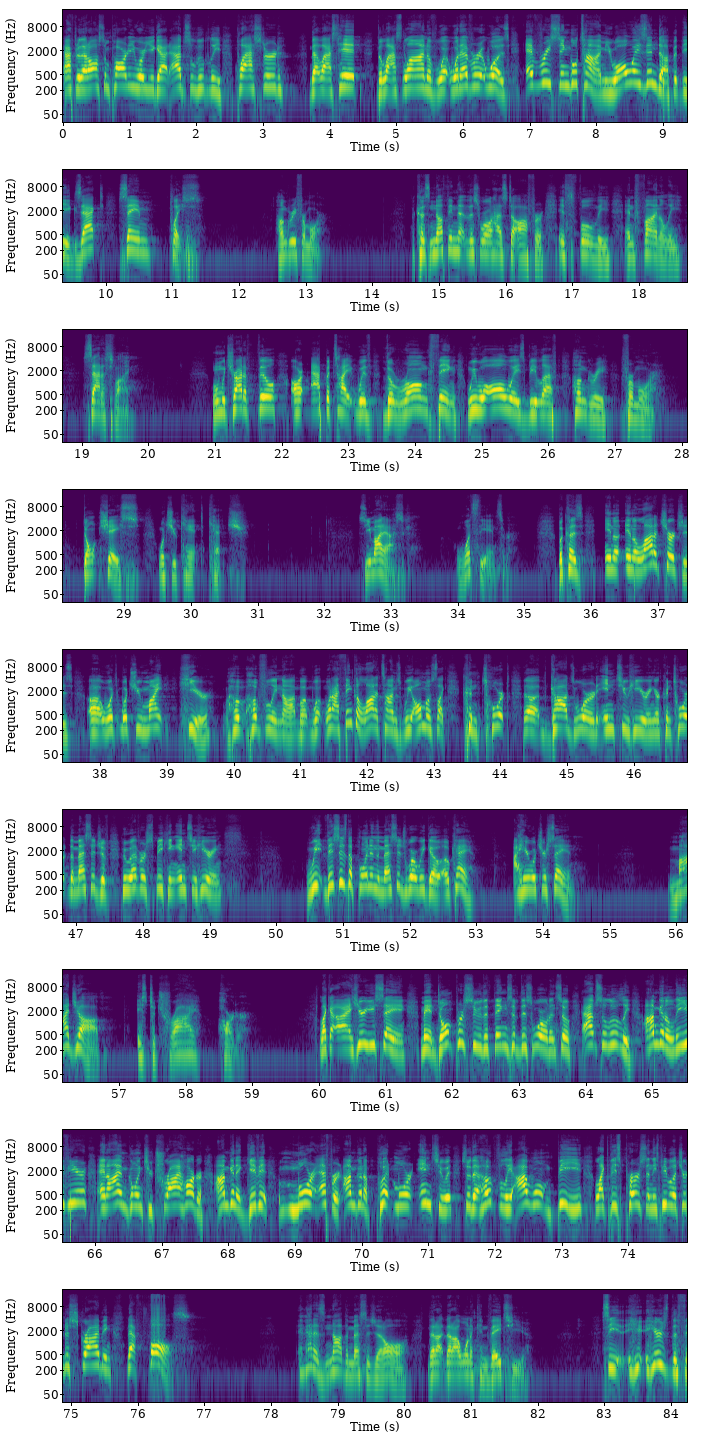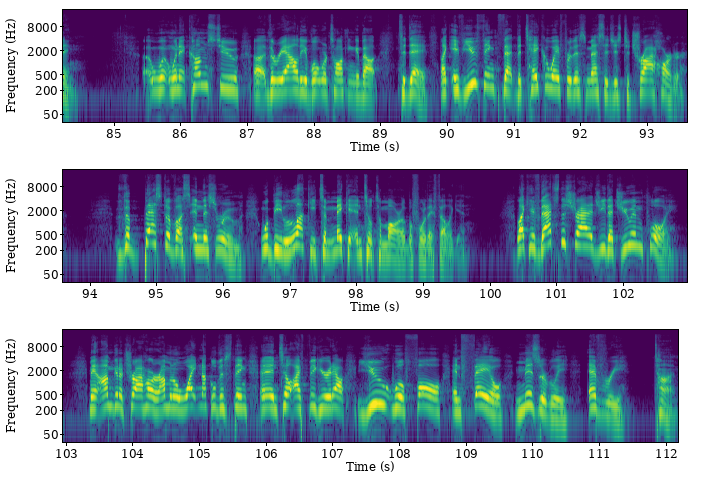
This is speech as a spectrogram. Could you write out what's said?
after that awesome party where you got absolutely plastered, that last hit, the last line of whatever it was, every single time you always end up at the exact same place hungry for more because nothing that this world has to offer is fully and finally satisfying. When we try to fill our appetite with the wrong thing, we will always be left hungry for more. Don't chase what you can't catch. So you might ask, what's the answer? Because in a, in a lot of churches, uh, what, what you might hear, ho- hopefully not, but what, what I think a lot of times we almost like contort uh, God's word into hearing or contort the message of whoever's speaking into hearing. We, this is the point in the message where we go, okay, I hear what you're saying. My job is to try harder. Like I hear you saying, man, don't pursue the things of this world. And so, absolutely, I'm going to leave here and I'm going to try harder. I'm going to give it more effort. I'm going to put more into it so that hopefully I won't be like this person, these people that you're describing that falls. And that is not the message at all that I, that I want to convey to you. See, here's the thing when it comes to uh, the reality of what we're talking about today, like if you think that the takeaway for this message is to try harder, the best of us in this room would be lucky to make it until tomorrow before they fell again. Like if that's the strategy that you employ, man, I'm gonna try harder, I'm gonna white knuckle this thing until I figure it out, you will fall and fail miserably every time.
